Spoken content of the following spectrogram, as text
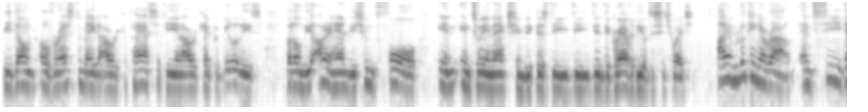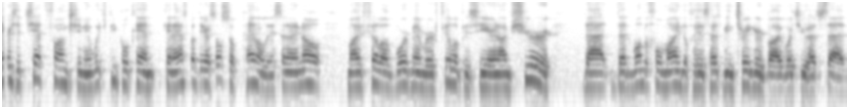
we don't overestimate our capacity and our capabilities, but on the other hand, we shouldn't fall in, into inaction because the, the, the, the gravity of the situation. I am looking around and see there's a chat function in which people can, can ask, but there's also panelists. And I know my fellow board member, Philip, is here, and I'm sure that that wonderful mind of his has been triggered by what you have said.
